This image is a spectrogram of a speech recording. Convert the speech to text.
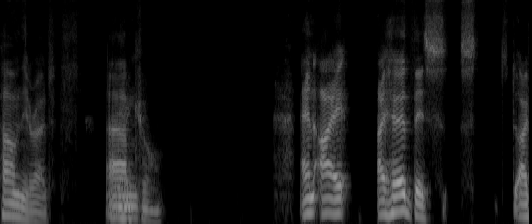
poem you wrote. Very Um, cool. and I I heard this. I,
